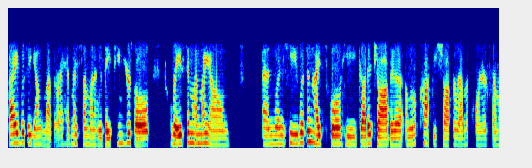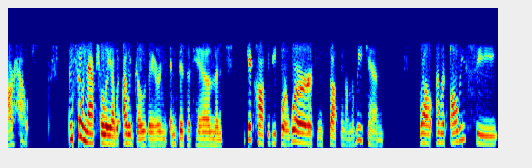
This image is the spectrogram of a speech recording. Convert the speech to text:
I was a young mother. I had my son when I was 18 years old. Raised him on my own. And when he was in high school, he got a job at a, a little coffee shop around the corner from our house. And so naturally, I would I would go there and, and visit him and get coffee before work and stop in on the weekends. Well, I would always see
